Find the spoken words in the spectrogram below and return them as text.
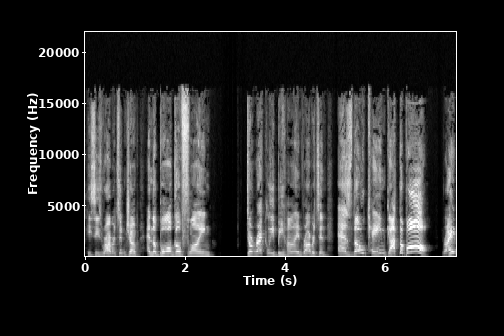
He sees Robertson jump and the ball go flying directly behind Robertson as though Kane got the ball right?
